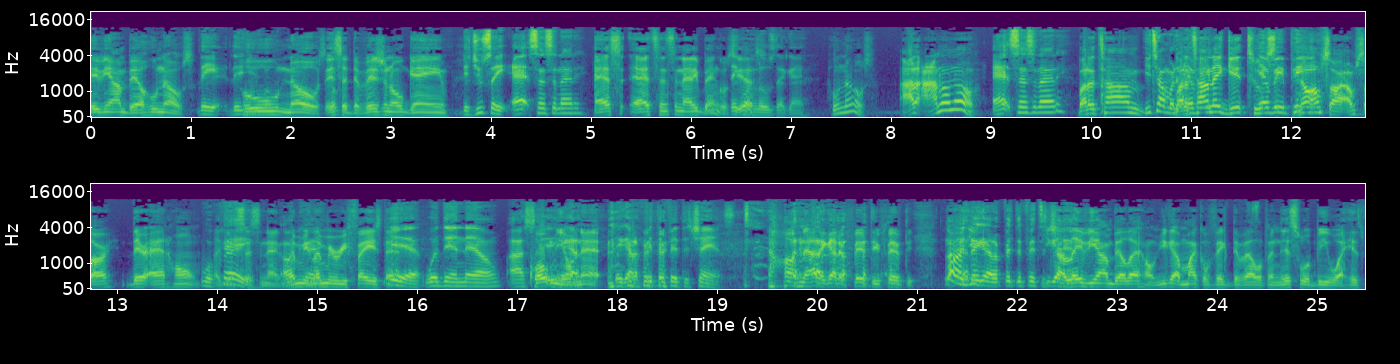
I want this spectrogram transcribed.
Le'Veon Bell. Who knows? They- they- who you- knows? It's a divisional game Did you say at Cincinnati? at at Cincinnati Bengals. They're yes. gonna lose that game. Who knows? I, I don't know. At Cincinnati? By the time You talking about by the the time they get to MVP? No, I'm sorry. I'm sorry. They're at home Okay. against Cincinnati. Let me let me rephrase that. Yeah, well then now I Quote me on got- that. They got a 50-50 chance. oh, now they got a 50-50. No, Yeah, you, they got a 50-50 You got chance. Le'Veon Bell at home. You got Michael Vick developing. This will be what his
